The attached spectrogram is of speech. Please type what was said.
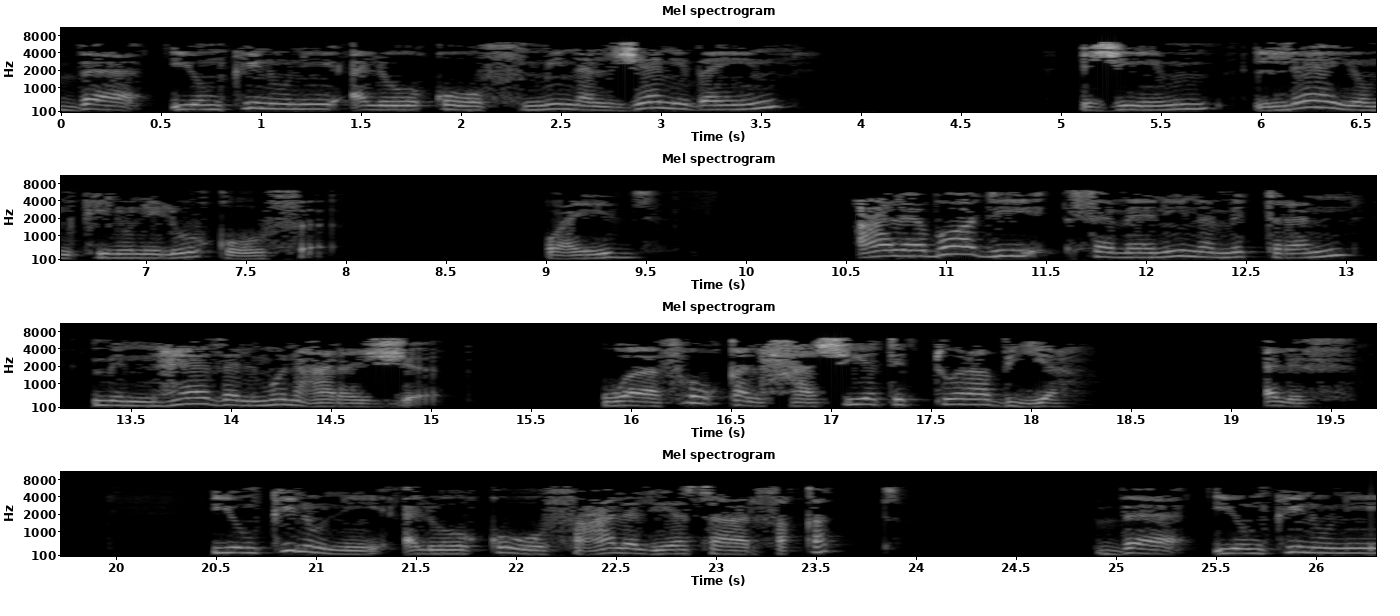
ب. يمكنني الوقوف من الجانبين. جيم لا يمكنني الوقوف. أعيد. على بعد ثمانين مترا من هذا المنعرج وفوق الحاشية الترابية. ألف. يمكنني الوقوف على اليسار فقط. ب. يمكنني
